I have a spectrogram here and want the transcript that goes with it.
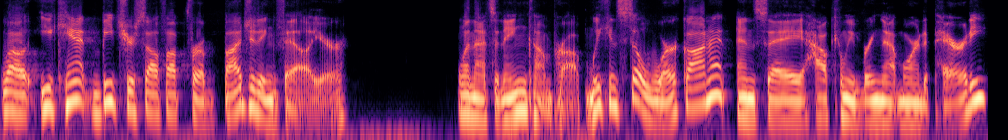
Well, you can't beat yourself up for a budgeting failure when that's an income problem. We can still work on it and say, how can we bring that more into parity?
